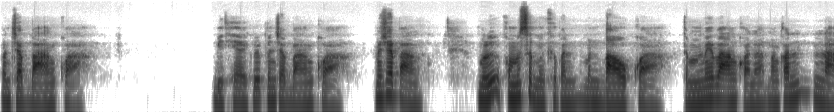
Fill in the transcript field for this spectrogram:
มันจะบางกว่า BTL Grip มันจะบางกว่า ไม่ใช่บางมันรู้ผมรู้สึกมันคือมันมันเบากว่า แต่มันไม่บางกว่านะ มันก็หนา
